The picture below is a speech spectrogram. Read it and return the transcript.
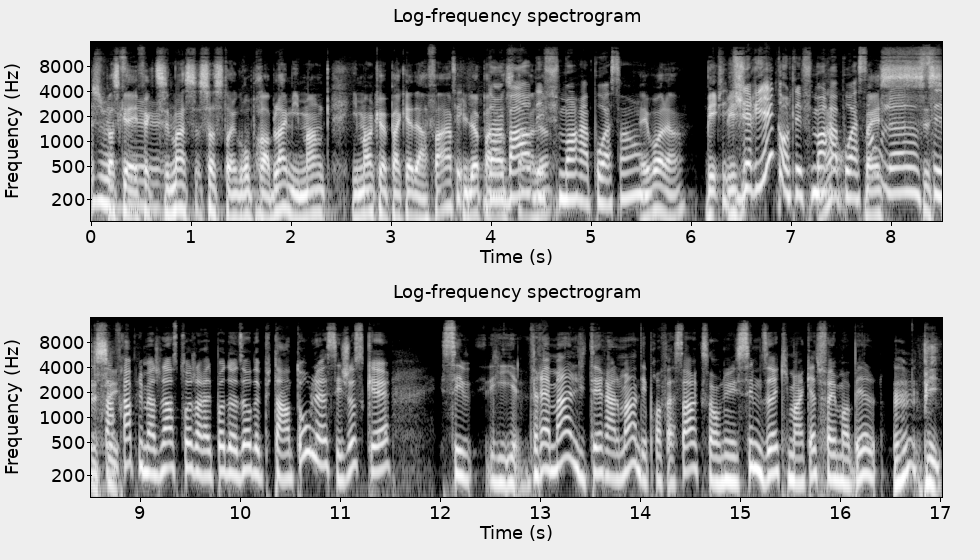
Je veux Parce qu'effectivement, ça, ça, c'est un gros problème. Il manque, il manque un paquet d'affaires. Puis là, pendant D'un ce bar des fumoirs à poissons. Et voilà. J'ai rien contre les fumeurs Non, à poissons. ben, là. ça frappe l'imaginaire, c'est que j'arrête pas de dire depuis tantôt. C'est juste que c'est vraiment littéralement des professeurs qui sont venus ici me dire qu'il manquait de feuilles mobiles. Mhm. Puis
